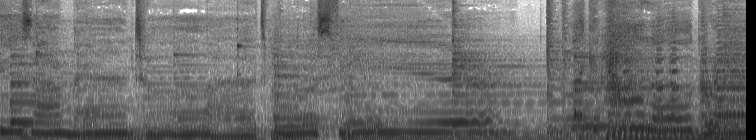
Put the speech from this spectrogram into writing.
is our mental atmosphere like a hologram.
